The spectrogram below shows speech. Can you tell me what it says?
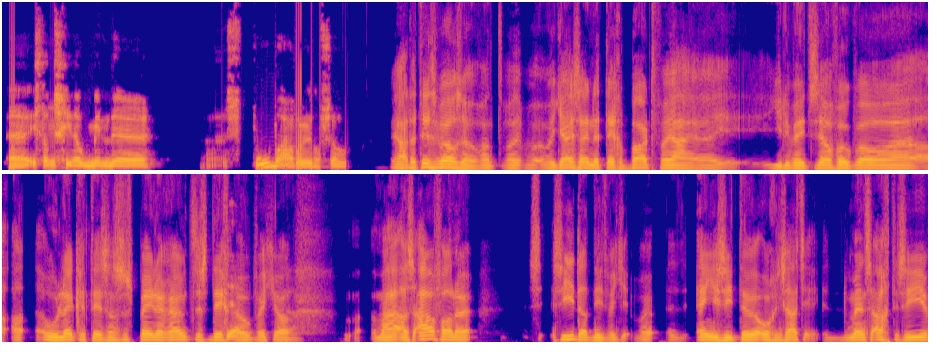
eh, is dat misschien ook minder eh, spoelbaar voor hun of zo. Ja, dat is wel zo. Want wat, wat jij zei net tegen Bart, van ja, eh, jullie weten zelf ook wel hoe lekker het is als een speler ruimtes dichtloopt, weet je wel. Maar als aanvaller zie je dat niet. Weet je. En je ziet de organisatie, de mensen achter zie je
